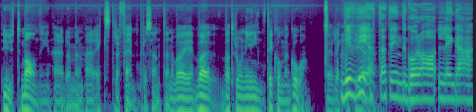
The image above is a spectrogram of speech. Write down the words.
utmaningen här då med de här extra 5 procenten. Vad, är- vad, vad tror ni inte kommer gå? Vi vet att det inte går att ha- lägga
